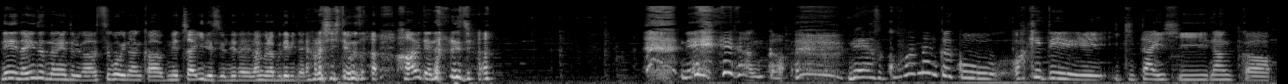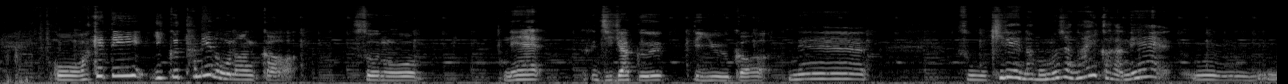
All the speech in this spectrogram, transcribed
ね何々何々がすごいなんかめっちゃいいですよね、ラブラブでみたいな話してもさ、はぁみたいになるじゃん。ねえ、なんか、ねえ、そこはなんかこう、分けていきたいし、なんか、こう、分けていくためのなんか、その、ねえ、自虐っていうか、ねえそう、綺麗なものじゃないからね、うん、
